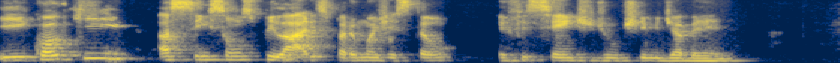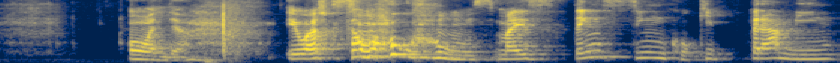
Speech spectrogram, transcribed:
E qual que, assim, são os pilares para uma gestão eficiente de um time de ABM? Olha, eu acho que são alguns, mas tem cinco que, para mim,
